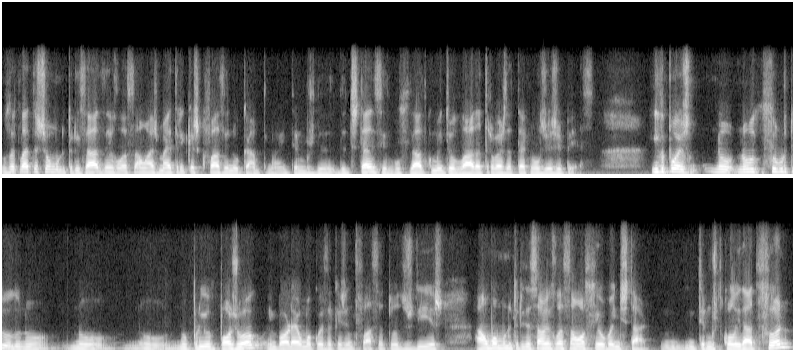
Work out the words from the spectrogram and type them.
os atletas são monitorizados em relação às métricas que fazem no campo, é? em termos de, de, distância e de velocidade, como em todo lado, através da tecnologia GPS. E depois, no, no, sobretudo no, no, no período pós-jogo, embora é uma coisa que a gente faça todos os dias, há uma monitorização em relação ao seu bem-estar, em termos de qualidade de sono,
